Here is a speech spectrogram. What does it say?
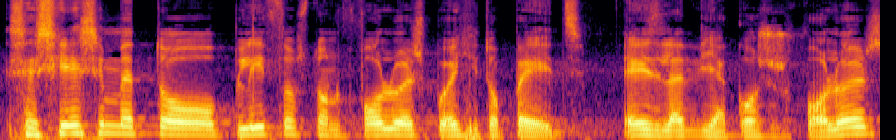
σε σχέση με το πλήθος των followers που έχει το page. Έχεις δηλαδή 200 followers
